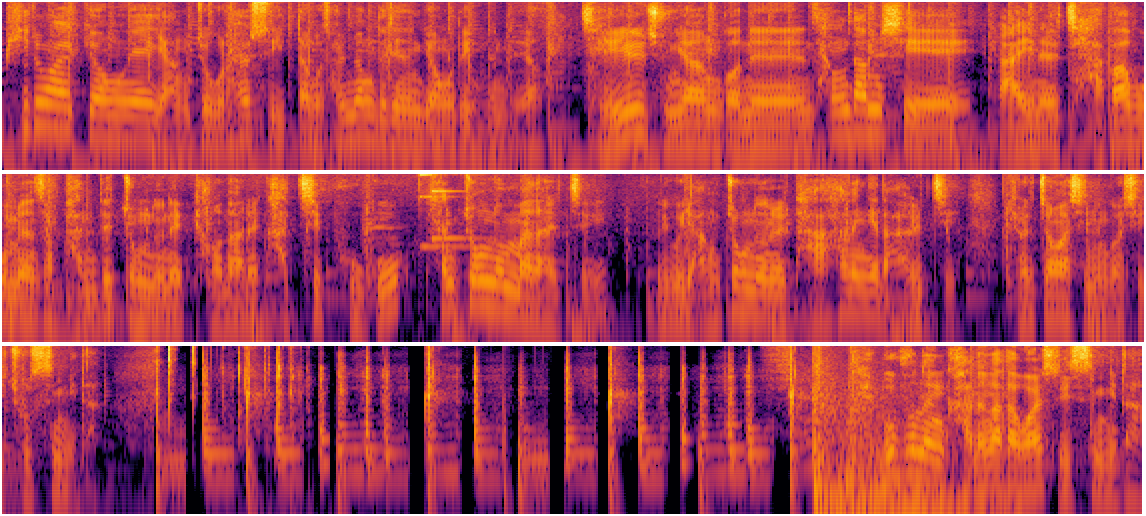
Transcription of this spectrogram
필요 할 경우에 양쪽을 할 수 있다고 설명드리는 경우도 있는데요. 제일 중요한 거는 상담 시에 라인을 잡아보면서 반대쪽 눈의 변화를 같이 보고 한쪽 눈만 할지 그리고 양쪽 눈을 다 하는 게 나을지 결정하시는 것이 좋습니다. 대부분은 가능하다고 할 수 있습니다.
